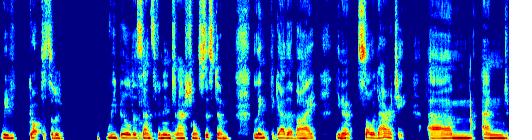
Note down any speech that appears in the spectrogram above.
We've got to sort of rebuild a sense of an international system linked together by, you know, solidarity. Um, and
